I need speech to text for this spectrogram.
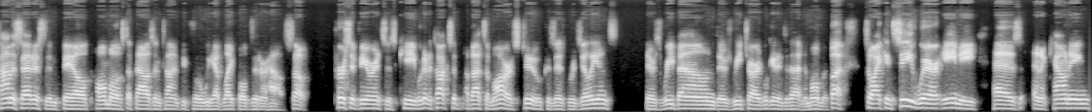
Thomas Edison failed almost a thousand times before we have light bulbs in our house. So perseverance is key. We're going to talk some, about some R's too, because there's resilience, there's rebound, there's recharge. We'll get into that in a moment. But so I can see where Amy has an accounting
